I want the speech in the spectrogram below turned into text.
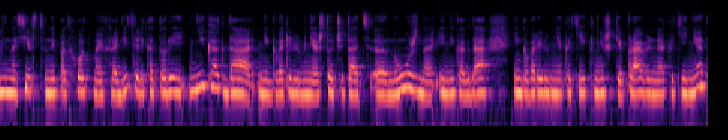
ненасильственный подход моих родителей, которые никогда не говорили мне, что читать э, нужно, и никогда не говорили мне, какие книжки правильные, а какие нет,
